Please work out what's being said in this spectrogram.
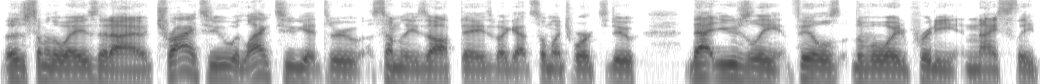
Those are some of the ways that I try to, would like to get through some of these off days, but I got so much work to do. That usually fills the void pretty nicely.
